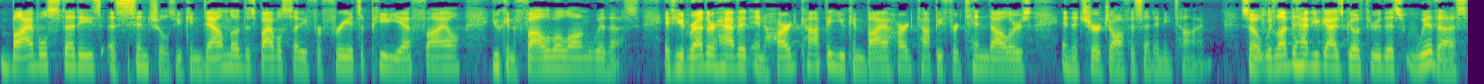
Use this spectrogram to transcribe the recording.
Bible studies, essentials. You can download this Bible study for free. It's a PDF file. You can follow along with us. If you'd rather have it in hard copy, you can buy a hard copy for $10 in the church office at any time. So we'd love to have you guys go through this with us.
